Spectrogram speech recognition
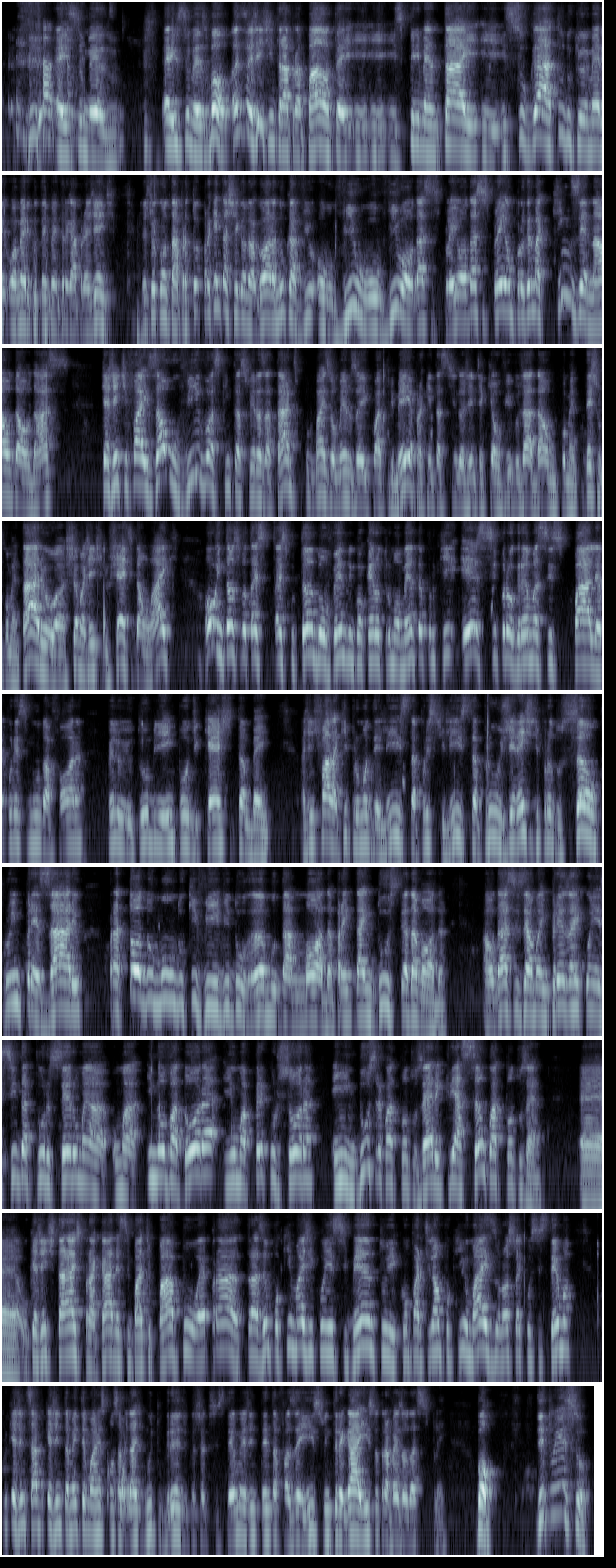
É isso mesmo. É isso mesmo. Bom, antes da gente entrar para a pauta e, e, e, experimentar e, e, sugar tudo que o Américo, o Américo tem para entregar para a gente, deixa eu contar. Para quem está chegando agora, nunca viu, ouviu, ouviu o Audaces Play. O Audaces Play é um programa quinzenal da Audaces que a gente faz ao vivo às quintas-feiras à tarde, por mais ou menos aí quatro e meia. Para quem está assistindo a gente aqui ao vivo, já dá um deixa um comentário, chama a gente no chat, dá um like. Ou então, se você está tá escutando ou vendo em qualquer outro momento, é porque esse programa se espalha por esse mundo afora pelo YouTube e em podcast também. A gente fala aqui para o modelista, para o estilista, para o gerente de produção, para o empresário, para todo mundo que vive do ramo da moda, para da indústria da moda. A Audaces é uma empresa reconhecida por ser uma, uma inovadora e uma precursora em indústria 4.0 e criação 4.0. É, o que a gente traz para cá nesse bate-papo é para trazer um pouquinho mais de conhecimento e compartilhar um pouquinho mais do nosso ecossistema porque a gente sabe que a gente também tem uma responsabilidade muito grande com o ecossistema e a gente tenta fazer isso, entregar isso através do Audacity Play. Bom, dito isso,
